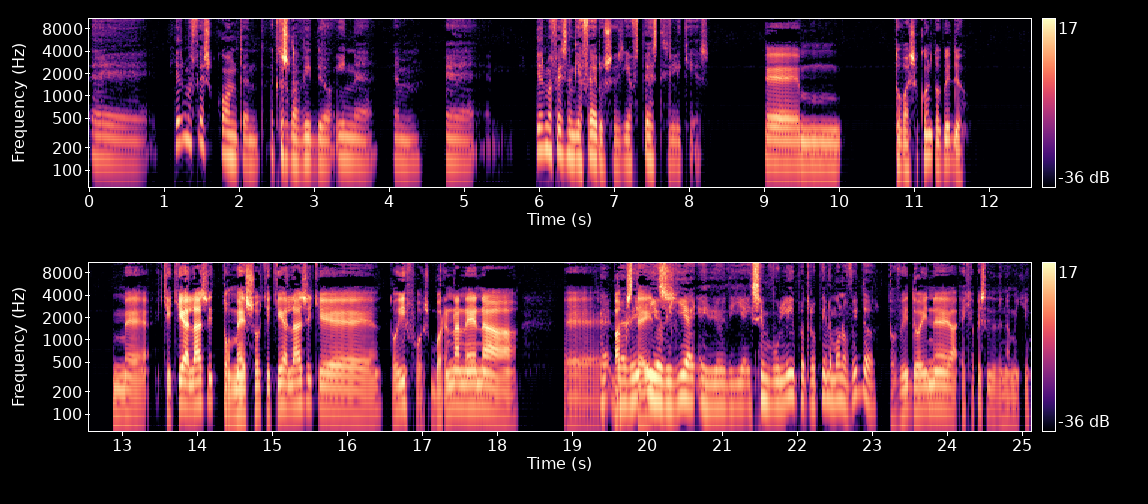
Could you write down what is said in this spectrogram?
Ε, ποιες μορφές content, εκτός από τα βίντεο, είναι... εμ, ε, ποιες μορφές είναι ενδιαφέρουσες για αυτές τις ηλικίες; Ε, μ, το βασικό είναι το βίντεο. Με, και εκεί αλλάζει το μέσο και εκεί αλλάζει και το ύφος. Μπορεί να είναι ένα ε, backstage. δηλαδή η οδηγία, η οδηγία, η συμβουλή, η προτροπή είναι μόνο βίντεο; Το βίντεο είναι, έχει απίστευτη δυναμική.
